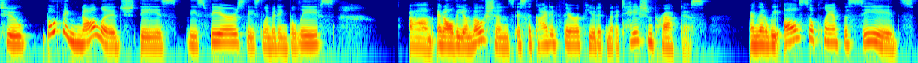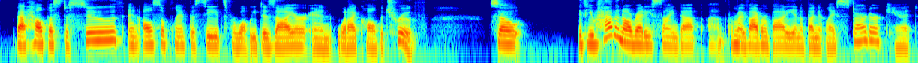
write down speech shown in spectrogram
to both acknowledge these, these fears, these limiting beliefs, um, and all the emotions is the guided therapeutic meditation practice. And then we also plant the seeds that help us to soothe and also plant the seeds for what we desire and what I call the truth. So, if you haven't already signed up um, for my Vibrant Body and Abundant Life Starter Kit,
